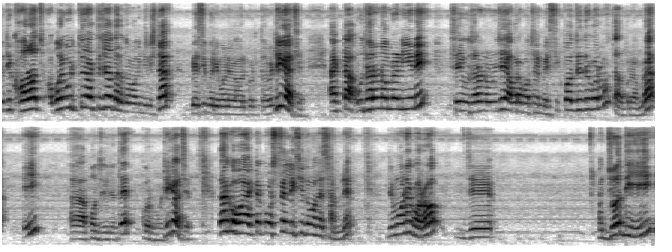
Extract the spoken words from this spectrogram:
যদি খরচ অপরিবর্তিত রাখতে চাও, তাহলে তোমাকে জিনিসটা বেশি পরিমাণে ব্যবহার করতে হবে। ঠিক আছে? একটা উদাহরণ আমরা নিয়ে নিই। সেই উদাহরণ অনুযায়ী আমরা প্রথমে বেসিক পদ্ধতিতে করব, তারপরে আমরা এই পদ্ধতিটাতে করব। ঠিক আছে? দেখো, একটা কোশ্চেন লিখছি তোমাদের সামনে। যে মনে করো যে যদি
